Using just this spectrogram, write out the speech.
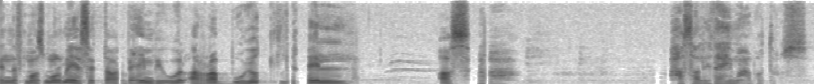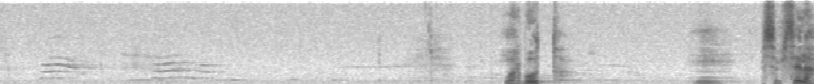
إن في مزمور 146 بيقول الرب يطلق الأسرى. حصلت أهي مع بطرس. مربوط. بسلسلة؟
